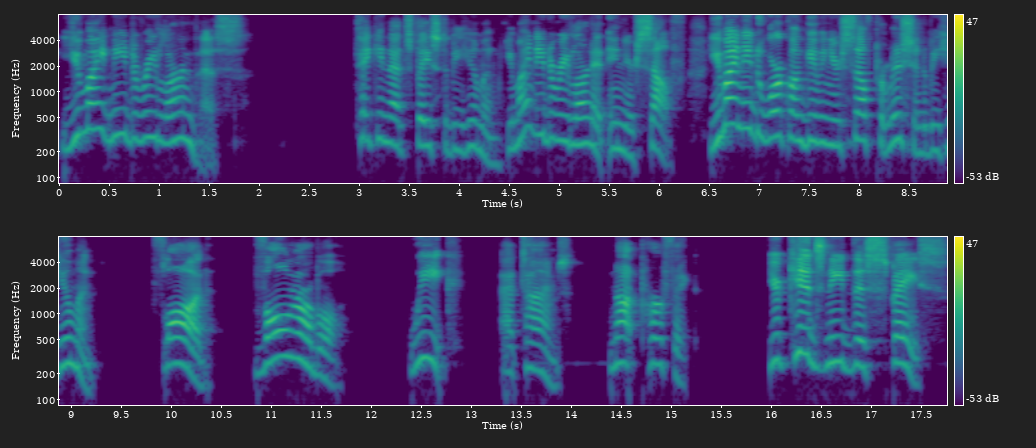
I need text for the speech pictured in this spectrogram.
You might need to relearn this taking that space to be human. You might need to relearn it in yourself. You might need to work on giving yourself permission to be human, flawed, vulnerable, weak at times, not perfect. Your kids need this space.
